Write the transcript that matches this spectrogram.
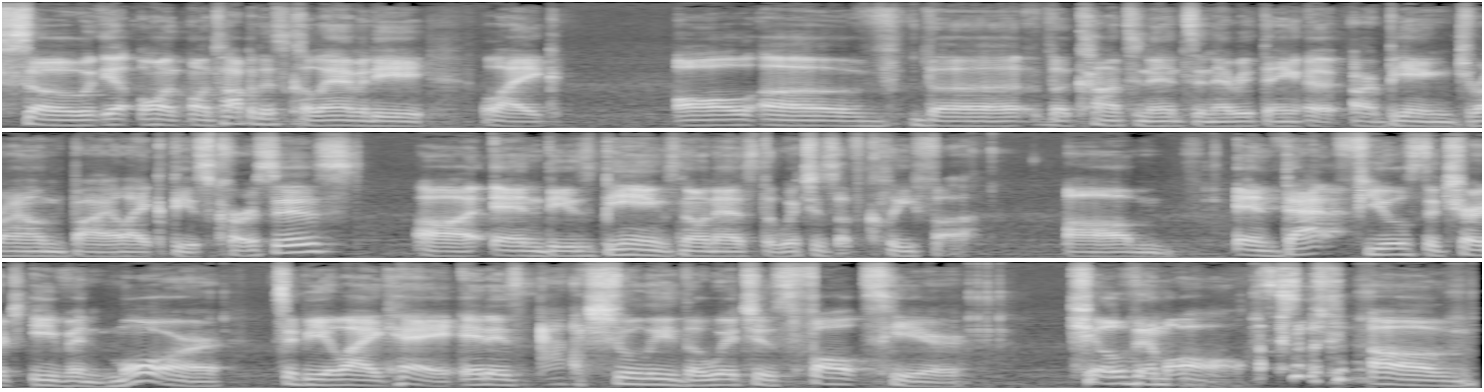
so it, on on top of this calamity like all of the the continents and everything uh, are being drowned by like these curses uh and these beings known as the witches of Clefa um and that fuels the church even more to be like hey it is actually the witches faults here. Kill them all. Um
